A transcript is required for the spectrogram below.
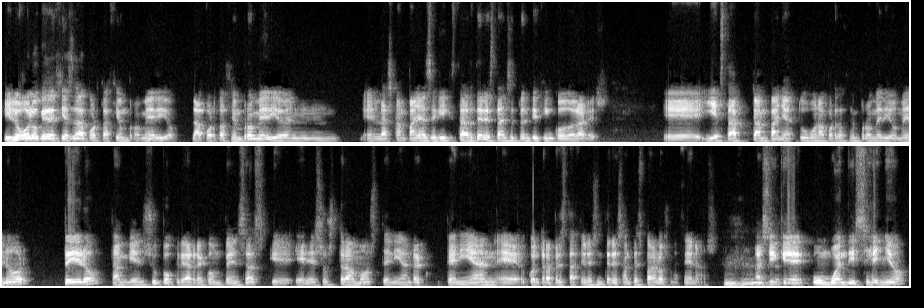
Y luego lo que decías de la aportación promedio. La aportación promedio en, las campañas de Kickstarter está en 75 dólares. Eh, y esta campaña tuvo una aportación promedio menor, pero también supo crear recompensas que en esos tramos tenían, tenían eh, contraprestaciones interesantes para los mecenas. Así que un buen diseño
